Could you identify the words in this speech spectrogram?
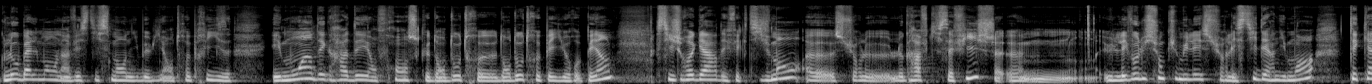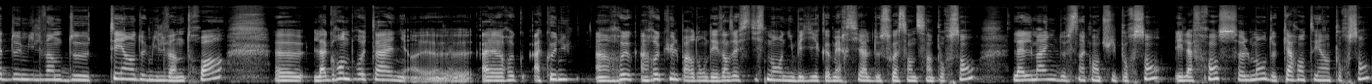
globalement l'investissement en immobilier entreprise est moins dégradé en France que dans d'autres dans d'autres pays européens. Si je regarde effectivement euh, sur le, le, graphe qui s'affiche, euh, l'évolution cumulée sur les six derniers mois, T4 2022, T1 2023, euh, la Grande-Bretagne euh, a, connu un, re, un recul des investissements en immobilier commercial de 65%, l'Allemagne de 58% et la France seulement de 41%,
